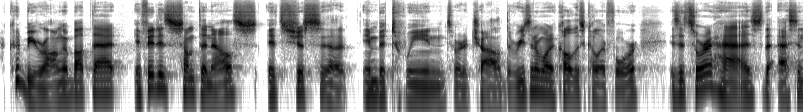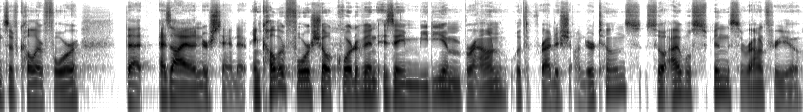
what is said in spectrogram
I could be wrong about that. If it is something else, it's just an in between sort of child. The reason I want to call this color four is it sort of has the essence of color four that as I understand it. And color four shell cordovan is a medium brown with reddish undertones. So I will spin this around for you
